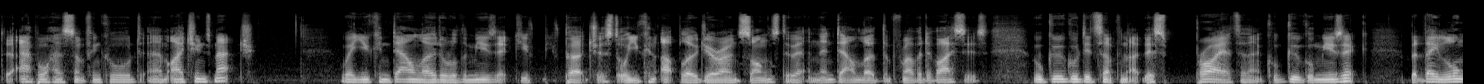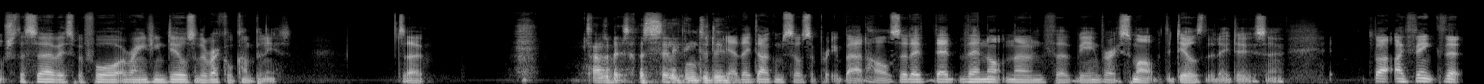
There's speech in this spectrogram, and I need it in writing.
that Apple has something called um, iTunes Match, where you can download all of the music you've, you've purchased, or you can upload your own songs to it and then download them from other devices. Well, Google did something like this prior to that called Google Music, but they launched the service before arranging deals with the record companies. So, Sounds a bit of a silly thing to do. yeah, they dug themselves a pretty bad hole. So they they're they're not known for being very smart with the deals that they do. So, but I think that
